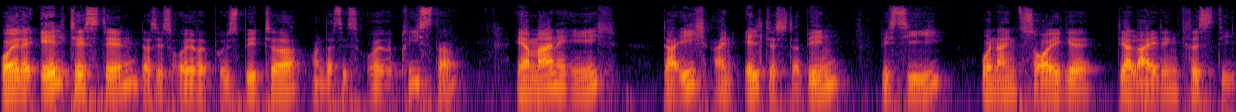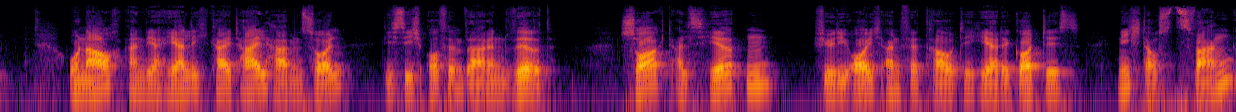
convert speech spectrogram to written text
Eure Ältesten, das ist eure Presbyter und das ist eure Priester, ermahne ich, da ich ein Ältester bin, wie sie, und ein Zeuge der Leiden Christi, und auch an der Herrlichkeit teilhaben soll, die sich offenbaren wird. Sorgt als Hirten für die euch anvertraute Herde Gottes, nicht aus Zwang,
